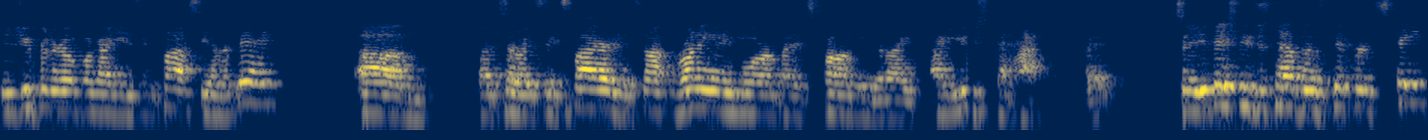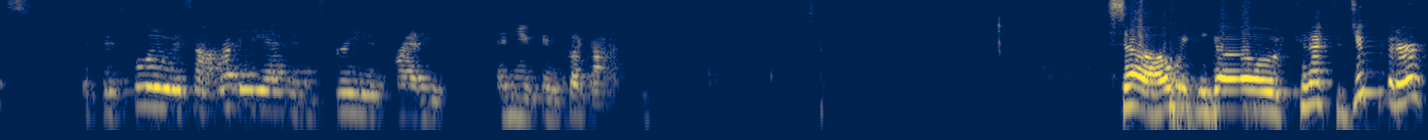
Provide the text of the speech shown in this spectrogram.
the Jupyter notebook I used in class the other day. Um, but so it's expired, it's not running anymore, but it's telling me that I, I used to have it, right? So you basically just have those different states. If it's blue, it's not ready yet. If it's green, it's ready, and you can click on it. So we can go connect to Jupyter,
